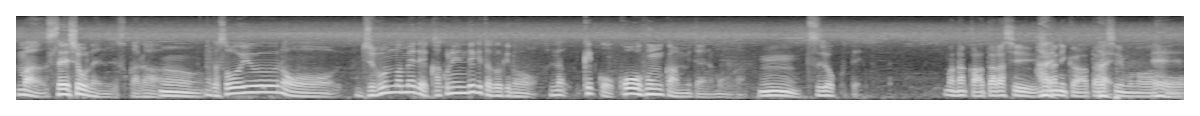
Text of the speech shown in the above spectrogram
まあ青少年ですから、うん。なんかそういうのを自分の目で確認できた時のな結構興奮感みたいなものがうん強くてまあなんか新しい、はい。何か新しいものがこうはいえ。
